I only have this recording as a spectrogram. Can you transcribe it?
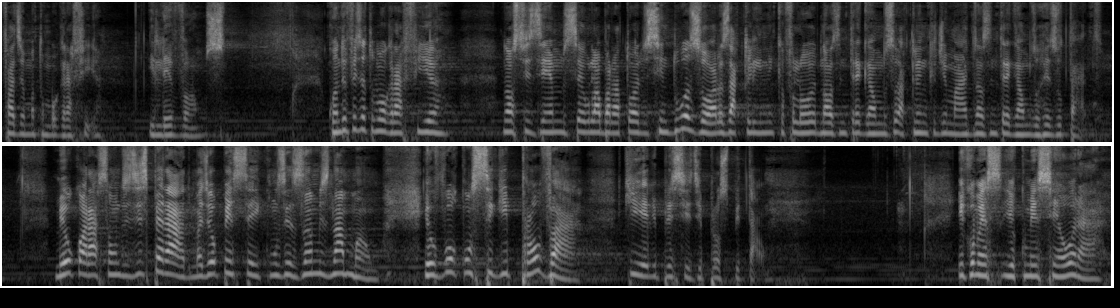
fazer uma tomografia e levamos. Quando eu fiz a tomografia, nós fizemos o laboratório disse, em duas horas, a clínica falou, nós entregamos, a clínica de imagem, nós entregamos o resultado. Meu coração desesperado, mas eu pensei, com os exames na mão, eu vou conseguir provar que ele precisa ir para o hospital. E comecei, eu comecei a orar.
